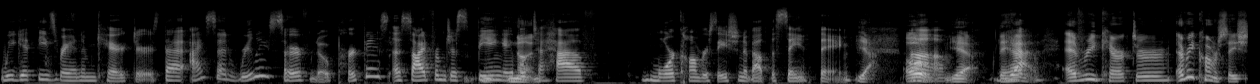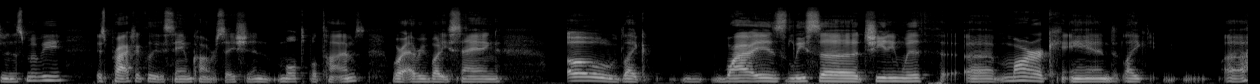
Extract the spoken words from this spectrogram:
we get these random characters that I said really serve no purpose aside from just being able none. to have more conversation about the same thing. Yeah. Oh, Um, yeah. They yeah. have every character, every conversation in this movie is practically the same conversation multiple times where everybody's saying, "Oh, like why is Lisa cheating with uh, Mark and like uh,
